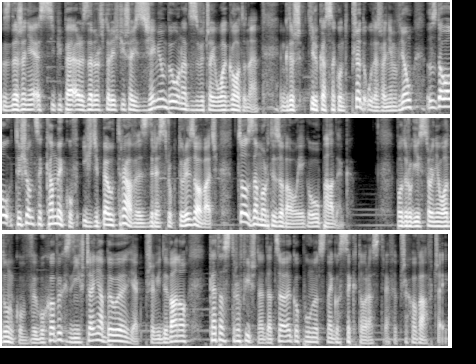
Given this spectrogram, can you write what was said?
Zderzenie SCP-PL-046 z Ziemią było nadzwyczaj łagodne, gdyż kilka sekund przed uderzeniem w nią zdołał tysiące kamyków i źdźbeł trawy zrestrukturyzować, co zamortyzowało jego upadek. Po drugiej stronie ładunków wybuchowych zniszczenia były, jak przewidywano, katastroficzne dla całego północnego sektora strefy przechowawczej.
